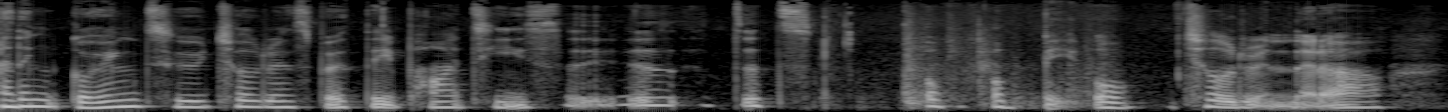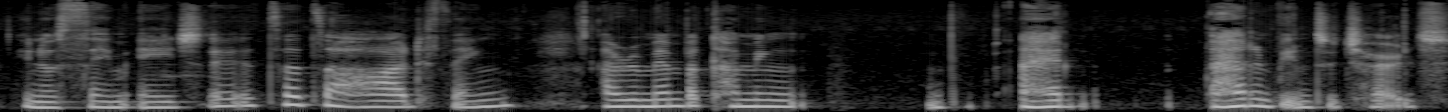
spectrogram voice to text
I think going to children's birthday parties it's of of, of children that are you know same age it's it's a hard thing I remember coming I had I hadn't been to church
